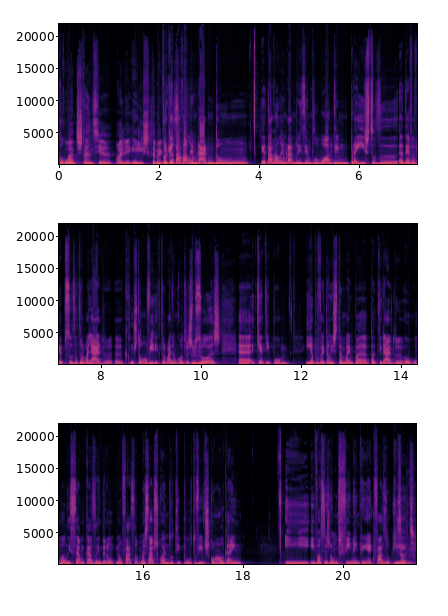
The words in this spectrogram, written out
com, com a distância. Olha, é isto que também Porque eu estava a lembrar-me de um. Eu estava a lembrar-me de um exemplo ótimo Uhum. para isto de. Deve haver pessoas a trabalhar eh, que nos estão a ouvir e que trabalham com outras Uhum. pessoas, eh, que é tipo. E aproveitam isto também para, para tirar eh, uma lição, caso ainda não, não façam. Mas sabes quando tipo, tu vives com alguém e, e vocês não definem quem é que faz o quê Exato.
